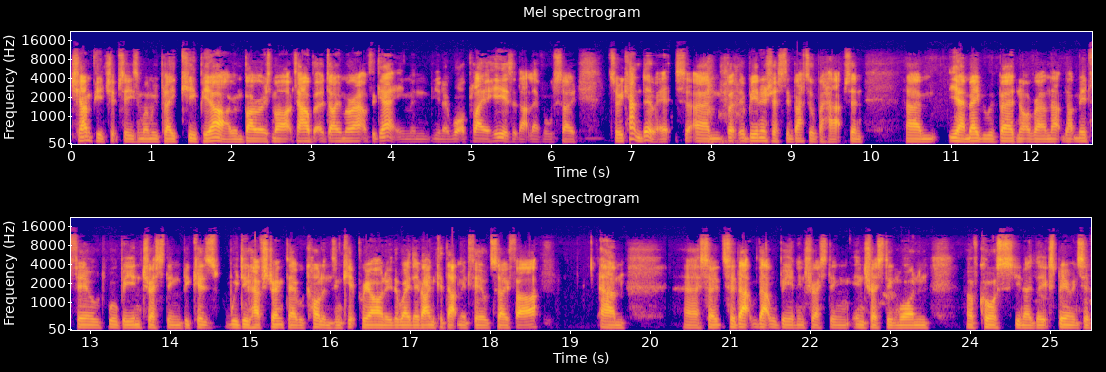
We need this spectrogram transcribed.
championship season when we played QPR and Burrows marked Albert Adomah out of the game, and you know what a player he is at that level. So, so he can do it. Um, but it'll be an interesting battle perhaps, and um, yeah, maybe with Bird not around, that that midfield will be interesting because we do have strength there with Collins and Kyprianou, the way they've anchored that midfield so far. Um, uh, so, so that that will be an interesting interesting one. And of course, you know the experience of,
